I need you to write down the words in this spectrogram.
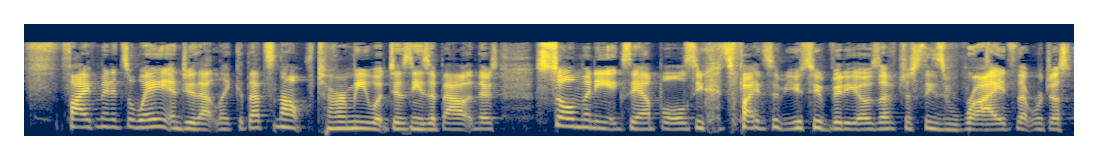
five minutes away and do that. Like that's not for me what Disney's about. And there's so many examples. You could find some YouTube videos of just these rides that were just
